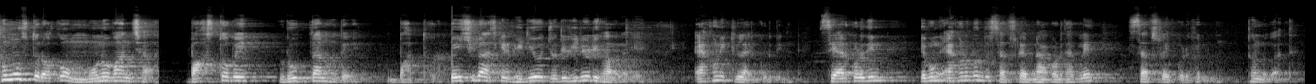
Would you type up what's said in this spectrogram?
সমস্ত রকম মনোবাঞ্ছা বাস্তবে রূপদান হতে বাধ্য। এই ছিল আজকের ভিডিও। যদি ভিডিওটি ভালো লাগে এখন একটি লাইক করে দিন, শেয়ার করে দিন এবং এখনও পর্যন্ত সাবস্ক্রাইব না করে থাকলে সাবস্ক্রাইব করে ফেলুন। ধন্যবাদ।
